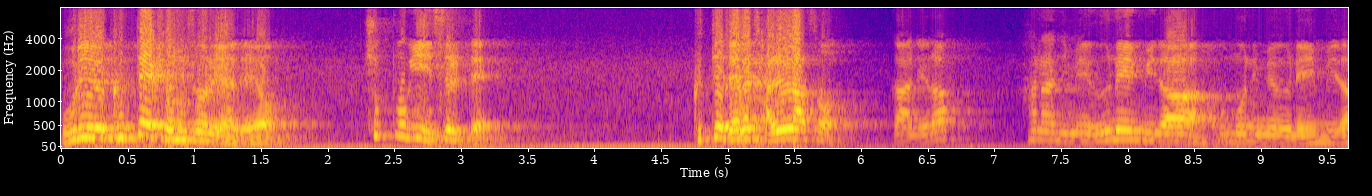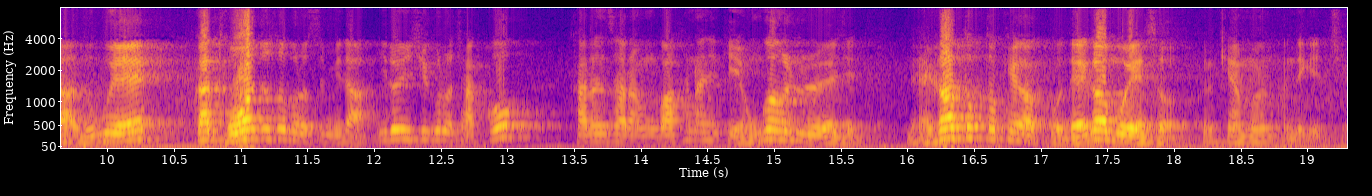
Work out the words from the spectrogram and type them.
우리는 그때 겸손해야 돼요. 축복이 있을 때. 그때 내가 잘나서가 아니라 하나님의 은혜입니다. 부모님의 은혜입니다. 누구의가 도와줘서 그렇습니다. 이런 식으로 자꾸 다른 사람과 하나님께 영광을 누려야지. 내가 똑똑해갖고 내가 뭐해서 그렇게 하면 안 되겠죠.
